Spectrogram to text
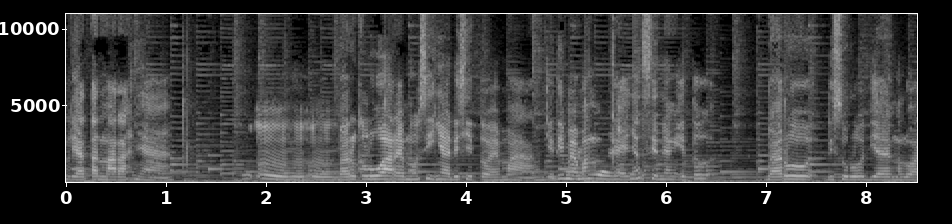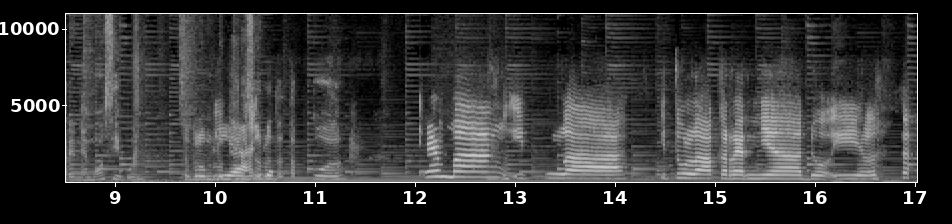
kelihatan marahnya mm -mm, mm -mm. baru keluar emosinya di situ emang jadi memang iya. kayaknya scene yang itu baru disuruh dia ngeluarin emosi bun sebelum belumnya iya, disuruh iya. tetap cool emang itulah itulah kerennya Doil.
